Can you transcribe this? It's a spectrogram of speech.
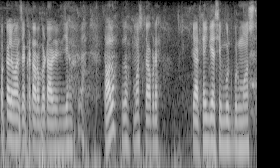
પકડવાનું છે ખટારો બટારો જે. તો હાલો મસ્ત આપણે તૈયાર થઈ ગયા છે બૂટ બૂટ મસ્ત.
